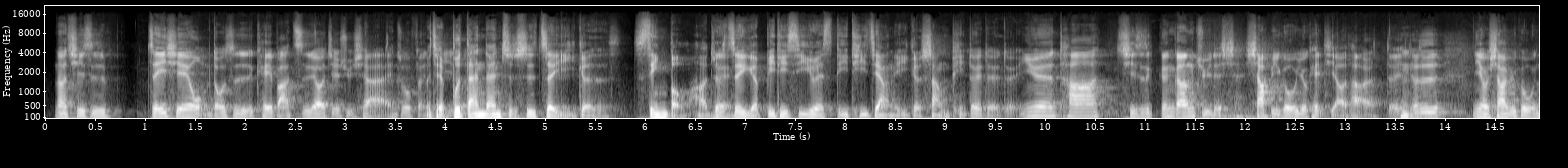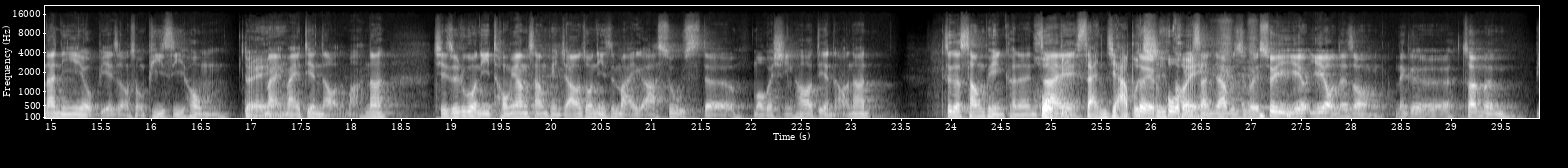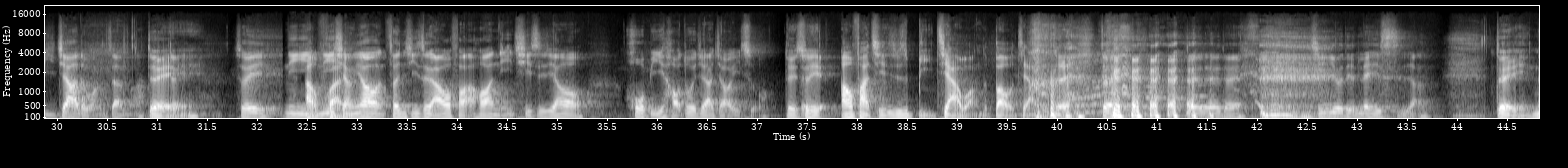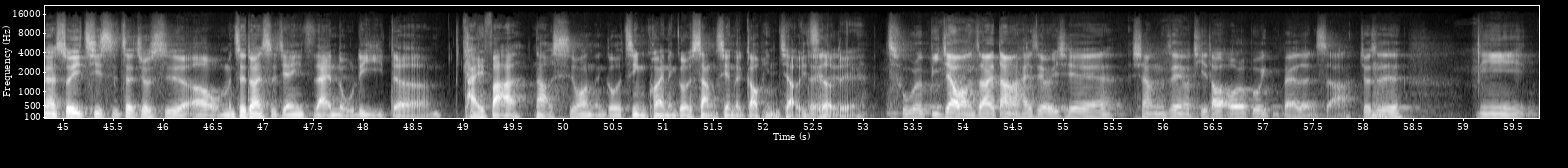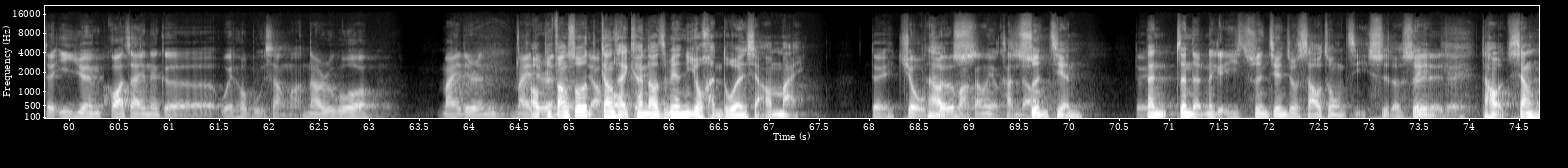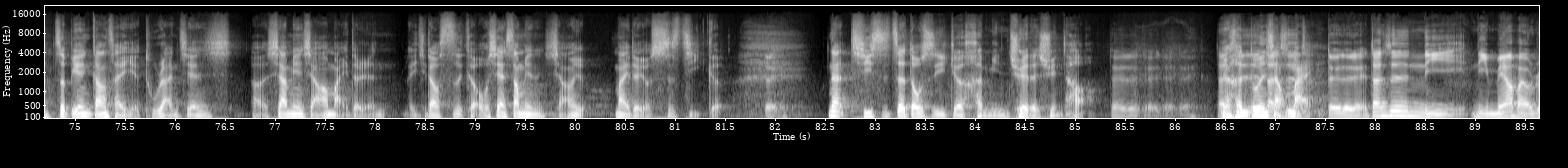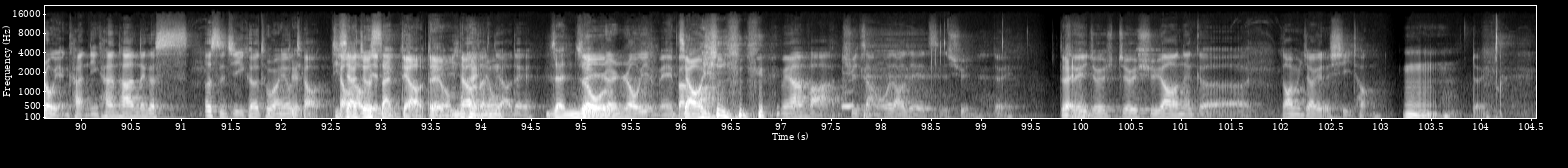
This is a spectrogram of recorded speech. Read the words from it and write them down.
那其实这一些我们都是可以把资料截取下来做分析，而且不单单只是这一个 symbol 哈，就是对这个 BTC USDT 这样的一个商品。对对对，因为它其实跟刚刚举的虾虾皮购物又可以提到它了。对，就是你有虾皮购物，那你也有别种什么 PC Home 对买买电脑的嘛。那其实如果你同样商品，假如说你是买一个 ASUS 的某个型号电脑，那这个商品可能货在比三家不吃对货比亏。三家不吃亏，所以也有也有那种那个专门比价的网站嘛。对所以你你想要分析这个 Alpha 的话，你其实要货比好多家交易所。对，所以 alpha 其实就是比价网的报价，对 不对？对对对，其实有点类似啊。对，那所以其实这就是呃，我们这段时间一直在努力的开发，然后希望能够尽快能够上线的高频交易策略。除了比价网之外，当然还是有一些像之前有提到 order book balance 啊，就是你的意愿挂在那个委托簿上嘛。那如果买的人买的哦，人比方说刚才看到这边有很多人想要买，对九然后颗嘛，刚刚有看到，瞬间，对。但真的那个一瞬间就稍纵即逝了。所以，对对对。然后像这边刚才也突然间，呃，下面想要买的人累积到四颗，我现在上面想要有卖的有十几个，对。那其实这都是一个很明确的讯号。对对对对对。有很多人想卖，对对对，但是你你没办法用肉眼看，你看它那个二十几颗突然又跳，底下就散掉对我们不可能又散掉，对，人肉人肉也没办法 没办法去掌握到这些资讯，对 对所以就就需要那个高频交易的系统。嗯，对。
